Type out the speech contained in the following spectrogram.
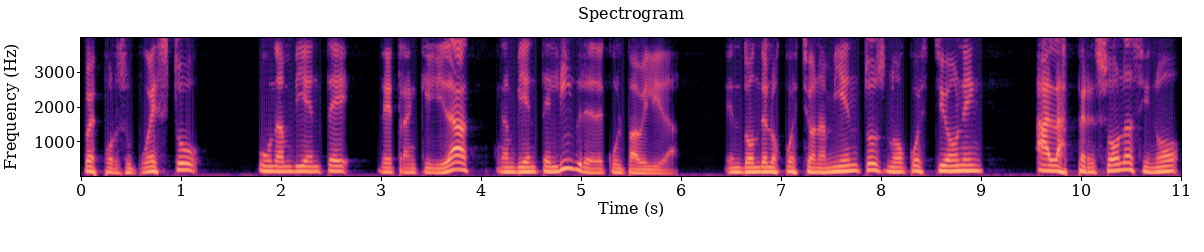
Pues por supuesto, un ambiente de tranquilidad, un ambiente libre de culpabilidad, en donde los cuestionamientos no cuestionen a las personas, sino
